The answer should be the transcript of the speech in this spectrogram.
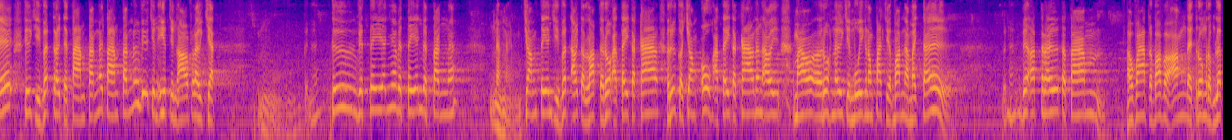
ទេ គឺជីវិតត្រូវតែតាមតឹងហើយតាមតឹងនឹងវាចង្អៀតចង្អល់ផ្លូវចិត្តគឺ វាទាញវាទាញវាតឹងណាហ្នឹងហើយចង់ទាញជីវិតឲ្យត្រឡប់ទៅរកអតីតកាលឬក៏ចង់អូសអតីតកាលនឹងឲ្យមករស់នៅជាមួយក្នុងបច្ចុប្បន្នអាម៉េចទៅវាអត់ត្រូវទៅតាមអវាទរបស់ព្រះអង្គដែលទ្រង់រំលឹក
